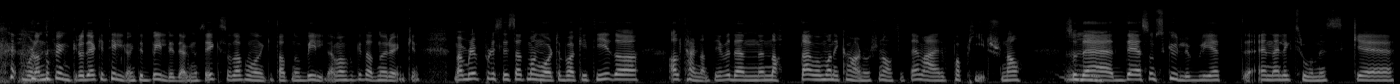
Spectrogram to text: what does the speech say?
hvordan det funker, og de har ikke tilgang til bildediagnostikk, så da får man ikke tatt noe bilde. Man får ikke tatt noe røntgen. Man blir plutselig satt mange år tilbake i tid, og alternativet den natta hvor man ikke har noe journalsystem, er papirjournal. Så det, det som skulle bli et, en elektronisk eh,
